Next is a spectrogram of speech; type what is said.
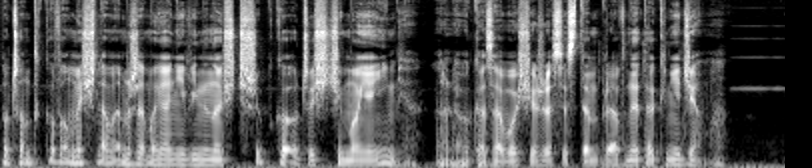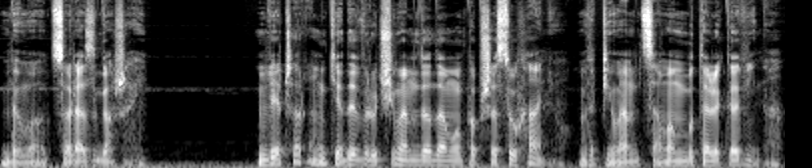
Początkowo myślałem, że moja niewinność szybko oczyści moje imię, ale okazało się, że system prawny tak nie działa. Było coraz gorzej. Wieczorem, kiedy wróciłem do domu po przesłuchaniu, wypiłem całą butelkę wina.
